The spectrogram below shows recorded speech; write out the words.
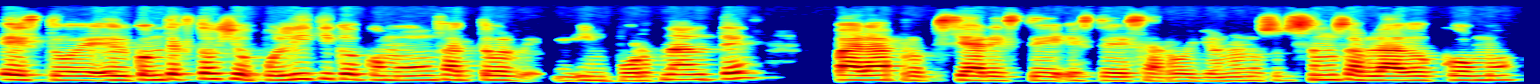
esto, el contexto geopolítico como un factor importante para propiciar este, este desarrollo. ¿no? Nosotros hemos hablado como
